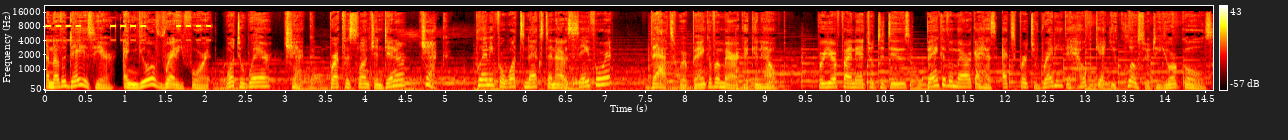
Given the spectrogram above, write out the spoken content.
Another day is here, and you're ready for it. What to wear? Check. Breakfast, lunch, and dinner? Check. Planning for what's next and how to save for it? That's where Bank of America can help. For your financial to-dos, Bank of America has experts ready to help get you closer to your goals.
